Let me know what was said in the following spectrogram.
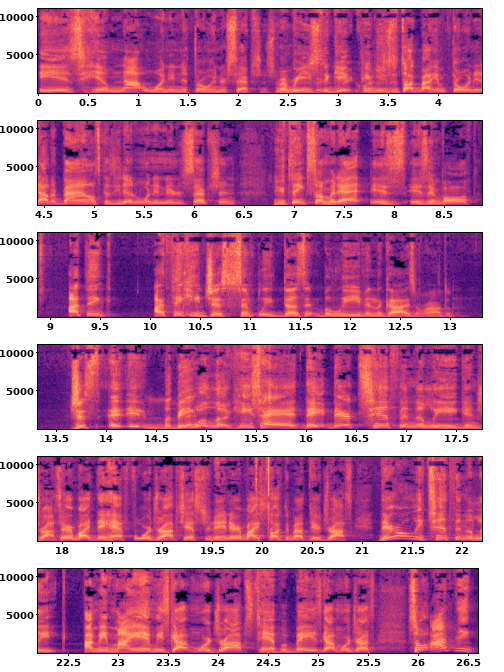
is him not wanting to throw interceptions? Remember, he used to get people used to talk about him throwing it out of bounds because he doesn't want an interception. You think some of that is is involved? I think I think he just simply doesn't believe in the guys around him. Just it, it being well, look, he's had they they're tenth in the league in drops. Everybody they had four drops yesterday, and everybody's talked about their drops. They're only tenth in the league. I mean, Miami's got more drops, Tampa Bay's got more drops. So I think,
